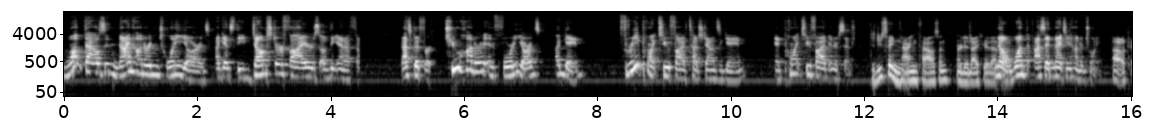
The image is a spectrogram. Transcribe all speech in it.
1,920 yards against the dumpster fires of the NFL. That's good for 240 yards a game, 3.25 touchdowns a game, and 0.25 interceptions. Did you say nine thousand, or did I hear that? No, one. I said 1,920. Oh, okay.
